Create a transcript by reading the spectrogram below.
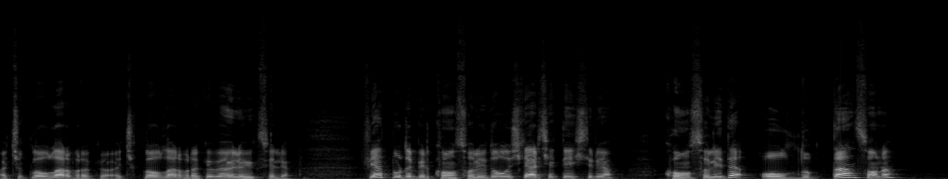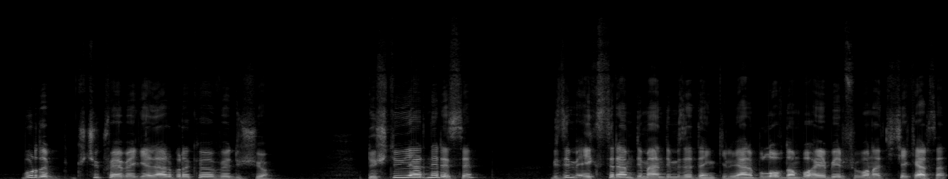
açık low'lar bırakıyor, açık low'lar bırakıyor ve öyle yükseliyor. Fiyat burada bir konsolide oluş gerçekleştiriyor. Konsolide olduktan sonra burada küçük FVG'ler bırakıyor ve düşüyor. Düştüğü yer neresi? Bizim ekstrem demandimize denk geliyor. Yani bu low'dan bu haya bir Fibonacci çekersen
